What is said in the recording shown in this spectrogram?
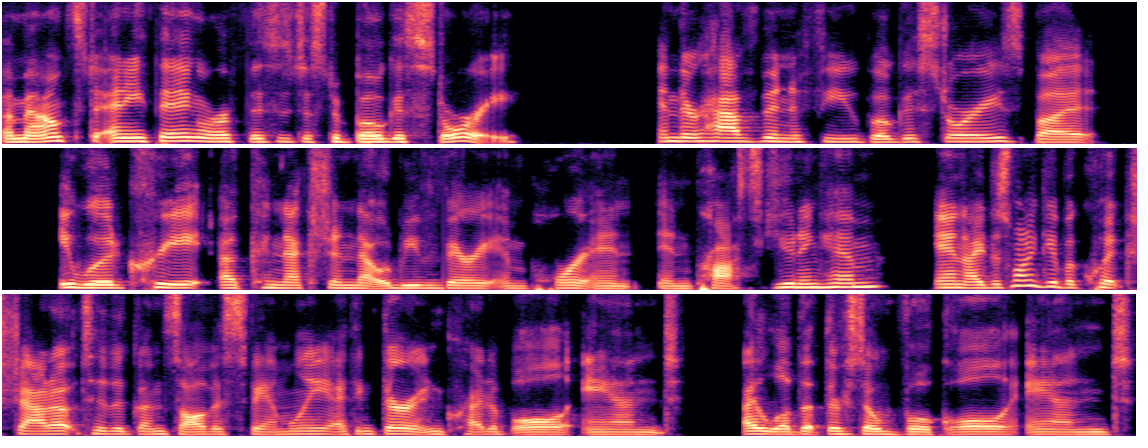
amounts to anything or if this is just a bogus story. And there have been a few bogus stories, but it would create a connection that would be very important in prosecuting him. And I just want to give a quick shout out to the Goncalves family. I think they're incredible. And I love that they're so vocal and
